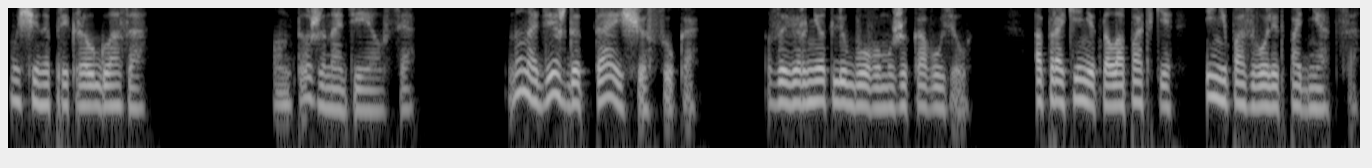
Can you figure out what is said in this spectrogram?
Мужчина прикрыл глаза. Он тоже надеялся. Но надежда та еще сука. Завернет любого мужика в узел, опрокинет на лопатки и не позволит подняться.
